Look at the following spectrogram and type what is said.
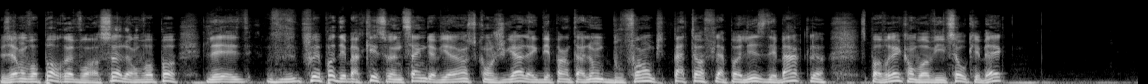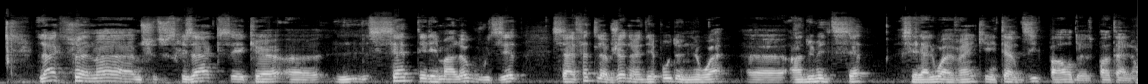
Je veux on va pas revoir ça, là. On va pas, les, vous pouvez pas débarquer sur une scène de violence conjugale avec des pantalons de bouffon puis patoff la police débarque, là. C'est pas vrai qu'on va vivre ça au Québec. Là, actuellement, euh, M. Dutrisac, c'est que euh, cet élément-là que vous dites, ça a fait l'objet d'un dépôt d'une loi euh, en 2017 c'est la loi 20 qui interdit le port de pantalon.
